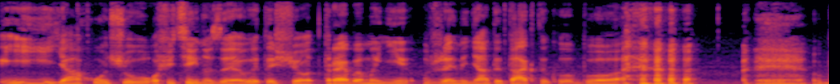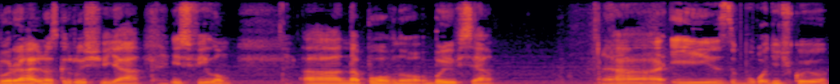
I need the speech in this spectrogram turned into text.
І я хочу офіційно заявити, що треба мені вже міняти тактику, бо. Бо реально скажу, що я із Філом наповну бився. І з водічкою,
